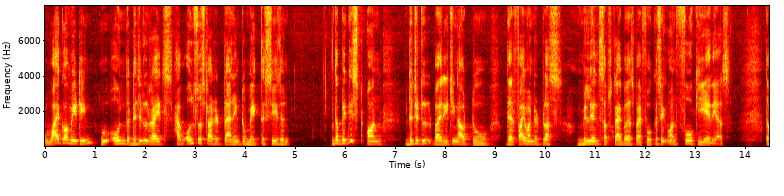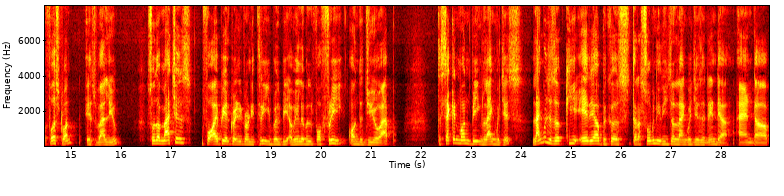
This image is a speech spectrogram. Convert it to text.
Viacom 18, who own the digital rights, have also started planning to make this season the biggest on digital by reaching out to their 500 plus million subscribers by focusing on four key areas. The first one is value. So the matches for IPL 2023 will be available for free on the Jio app. The second one being languages. Language is a key area because there are so many regional languages in India, and uh,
